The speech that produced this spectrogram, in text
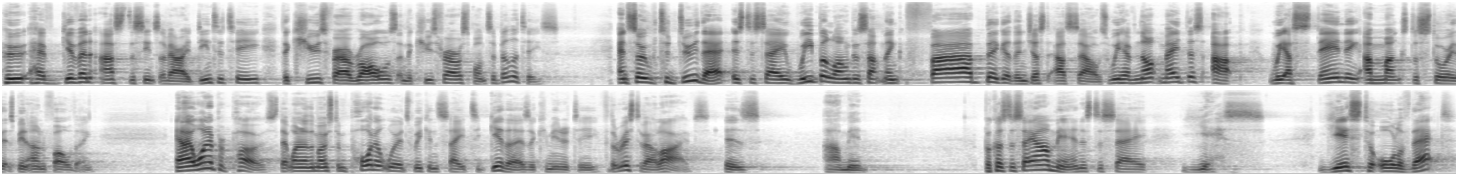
who have given us the sense of our identity, the cues for our roles, and the cues for our responsibilities. And so to do that is to say we belong to something far bigger than just ourselves. We have not made this up, we are standing amongst a story that's been unfolding. And I want to propose that one of the most important words we can say together as a community for the rest of our lives is Amen. Because to say amen is to say yes. Yes to all of that.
